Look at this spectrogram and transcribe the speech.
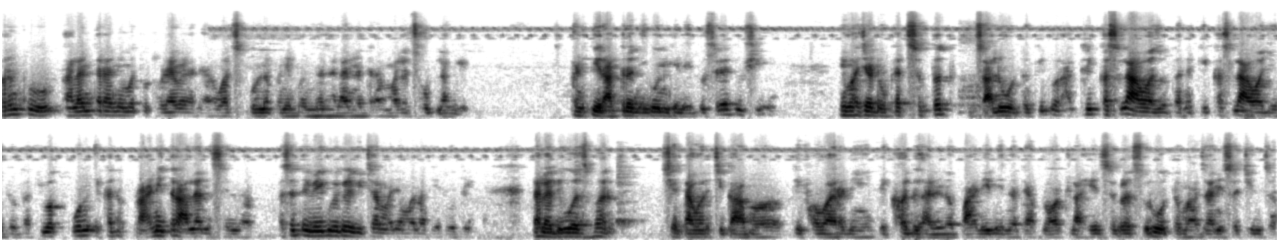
परंतु कालांतराने मग तो थोड्या वेळाने आवाज पूर्णपणे बंद झाल्यानंतर आम्हाला झोप लागली. आणि ती रात्र निघून गेली. दुसऱ्या दिवशी हे माझ्या डोक्यात सतत चालू होतं की तो रात्री कसला आवाज होता नक्की? कसला आवाज येत होता? किंवा कोण एखादा प्राणी तर आला नसेल ना? असे ते वेगवेगळे विचार माझ्या मनात येत होते. त्याला दिवसभर शेतावरची कामं ती फवारणी ते खत घालणं पाणी देणं त्या प्लॉटला हे सगळं सुरू होतं माझं आणि सचिनचं.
